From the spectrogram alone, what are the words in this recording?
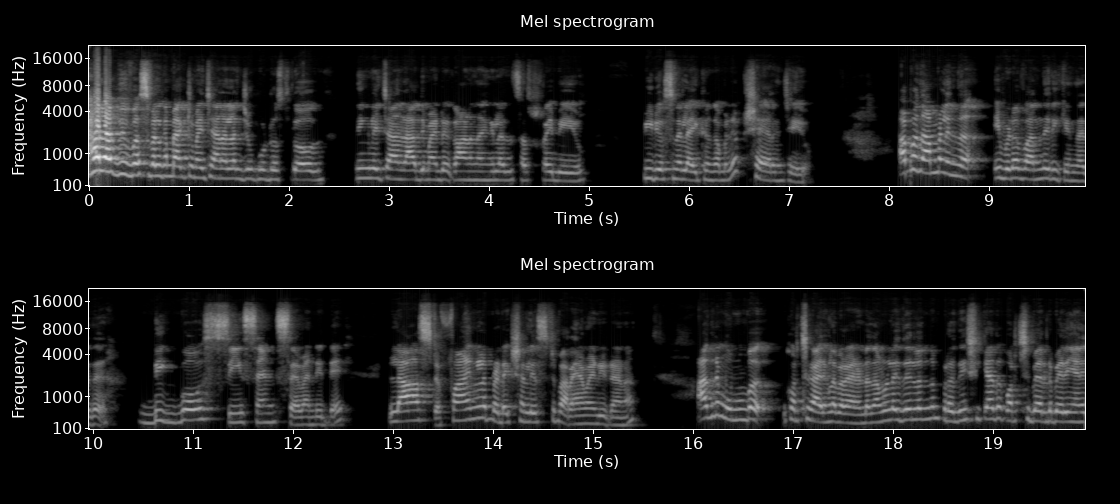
Hello viewers welcome back to my channel അഞ്ചു കൂട്ടൂസ് ഗോൾ നിങ്ങൾ ഈ ചാനൽ ആദ്യമായിട്ട് കാണുന്നെങ്കിൽ അത് സബ്സ്ക്രൈബ് ചെയ്യൂ വീഡിയോസിന് ലൈക്കും കമന്റും ഷെയറും ചെയ്യൂ. അപ്പൊ നമ്മൾ ഇന്ന് ഇവിടെ വന്നിരിക്കുന്നത് ബിഗ് ബോസ് സീസൺ സെവന്റിന്റെ ലാസ്റ്റ് ഫൈനൽ പ്രൊഡക്ഷൻ ലിസ്റ്റ് പറയാൻ വേണ്ടിയിട്ടാണ്. അതിനു മുമ്പ് കുറച്ച് കാര്യങ്ങൾ പറയാനുണ്ട്. നമ്മൾ ഇതിലൊന്നും പ്രതീക്ഷിക്കാതെ കുറച്ച് പേരുടെ പേര് ഞാൻ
